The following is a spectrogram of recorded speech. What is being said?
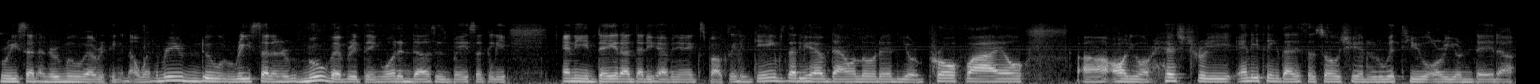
reset and remove everything. Now, whenever you do reset and remove everything, what it does is basically any data that you have in your Xbox, any games that you have downloaded, your profile, uh, all your history, anything that is associated with you or your data,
